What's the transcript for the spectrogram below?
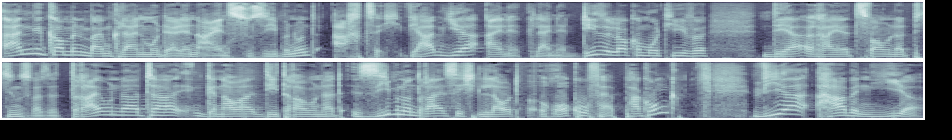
Angekommen beim kleinen Modell in 1 zu 87. Wir haben hier eine kleine Diesellokomotive der Reihe 200 bzw. 300er, genauer die 337 laut Rocco Verpackung. Wir haben hier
